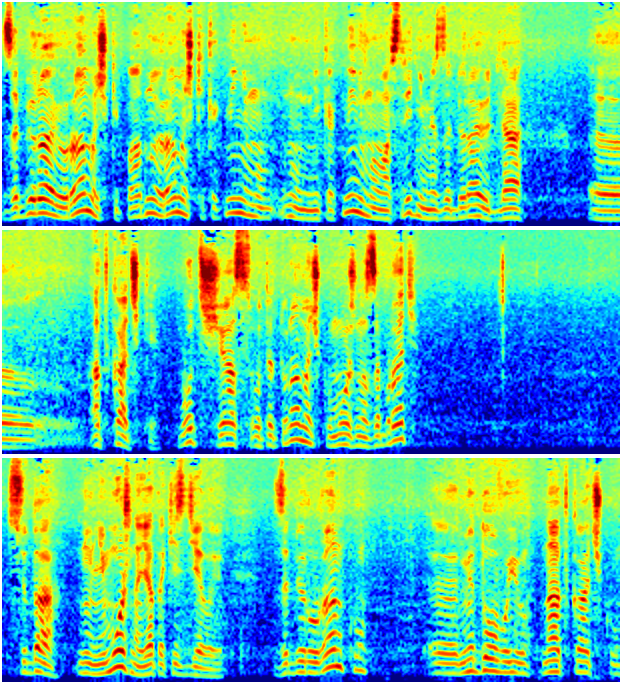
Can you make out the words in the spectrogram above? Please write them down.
забираю рамочки, по одной рамочке как минимум, ну не как минимум, а в среднем я забираю для э, откачки. Вот сейчас вот эту рамочку можно забрать сюда, ну не можно, я так и сделаю. Заберу рамку э, медовую на откачку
